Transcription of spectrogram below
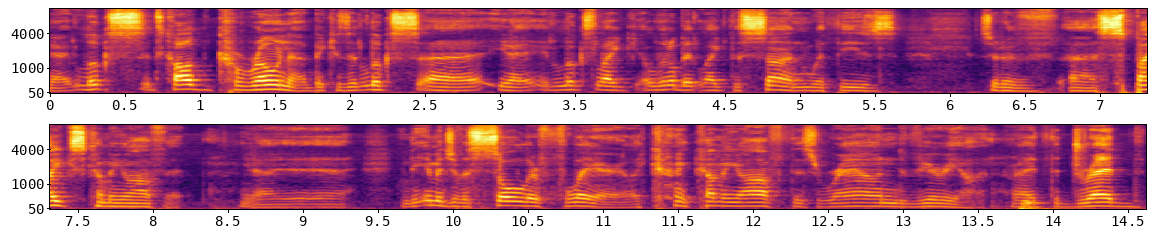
you know, it looks. It's called corona because it looks. Uh, you know, it looks like a little bit like the sun with these sort of uh, spikes coming off it. You know, uh, the image of a solar flare, like coming off this round virion, right? The dread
